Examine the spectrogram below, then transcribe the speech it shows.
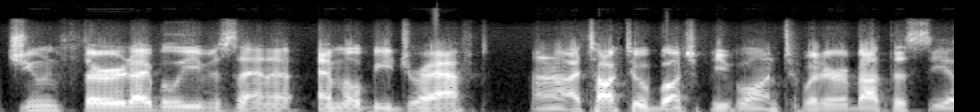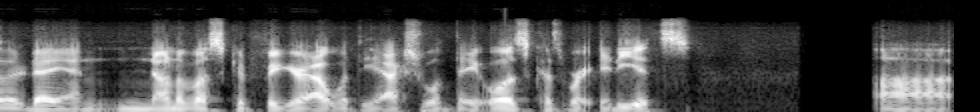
june 3rd i believe is the mlb draft I don't know. I talked to a bunch of people on Twitter about this the other day, and none of us could figure out what the actual date was because we're idiots. Uh,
